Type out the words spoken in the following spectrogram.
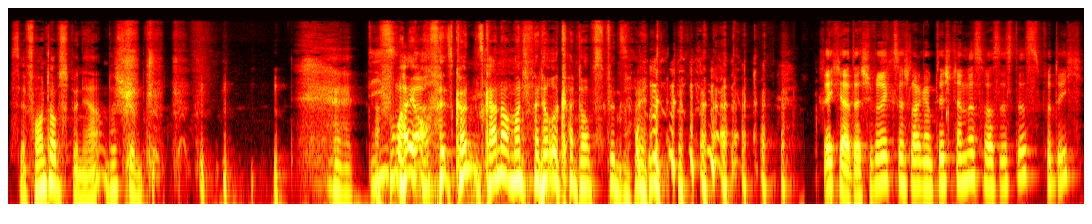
Ist der vor Topspin, ja, das stimmt. Wobei auch, es, könnte, es kann auch manchmal der Rückhand Topspin sein. Richard, der schwierigste Schlag im Tischtennis, was ist das für dich?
